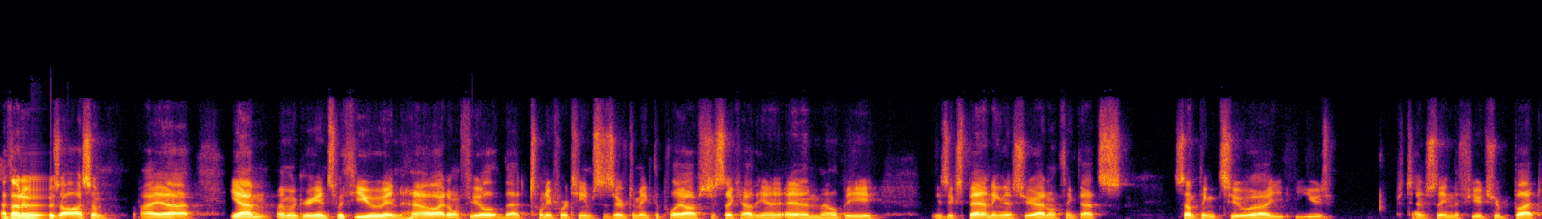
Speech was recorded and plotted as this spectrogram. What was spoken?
I thought it was awesome. I uh yeah, I'm I'm agreeing with you in how I don't feel that 24 teams deserve to make the playoffs, just like how the MLB is expanding this year. I don't think that's something to uh, use potentially in the future, but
